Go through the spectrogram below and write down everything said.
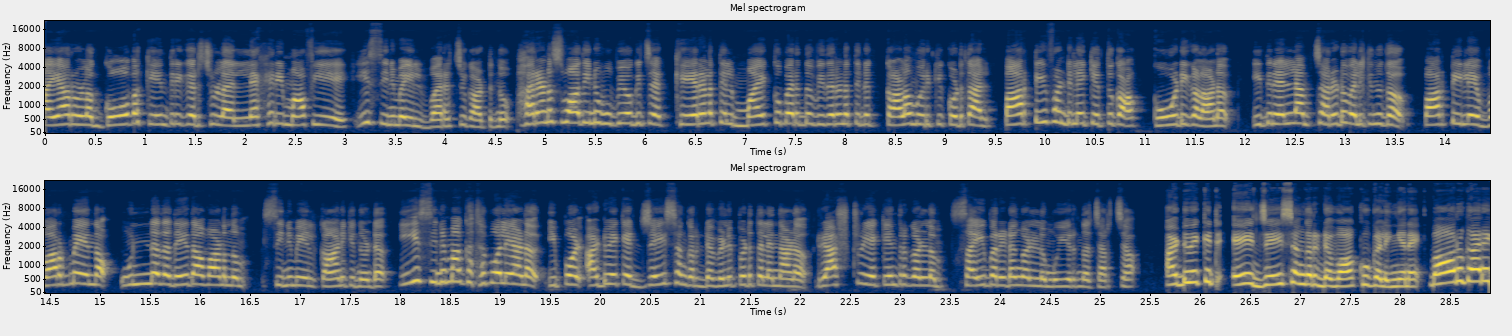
തയ്യാറുള്ള ഗോവ കേന്ദ്രീകരിച്ചുള്ള ലഹരി മാഫിയയെ ഈ സിനിമയിൽ വരച്ചു കാട്ടുന്നു ഭരണസ്വാധീനം ഉപയോഗിച്ച് കേരളത്തിൽ മയക്കുമരുന്ന് വിതരണത്തിന് കളമൊരുക്കി കൊടുത്താൽ പാർട്ടി ഫണ്ടിലേക്ക് എത്തുക കോടികളാണ്. ഇതിനെല്ലാം ചരട് വലിക്കുന്നത് പാർട്ടിയിലെ വർമ്മ എന്ന ഉന്നത നേതാവാണെന്നും സിനിമയിൽ കാണിക്കുന്നുണ്ട്. ഈ സിനിമാ കഥ പോലെയാണ് ഇപ്പോൾ അഡ്വക്കേറ്റ് ജയശങ്കറിന്റെ വെളിപ്പെടുത്തൽ എന്നാണ് രാഷ്ട്രീയ കേന്ദ്രങ്ങളിലും സൈബർ ഇടങ്ങളിലും ഉയർന്ന ചർച്ച. അഡ്വക്കേറ്റ് എ ജയശങ്കറിന്റെ വാക്കുകൾ ഇങ്ങനെ ബാറുകാരെ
